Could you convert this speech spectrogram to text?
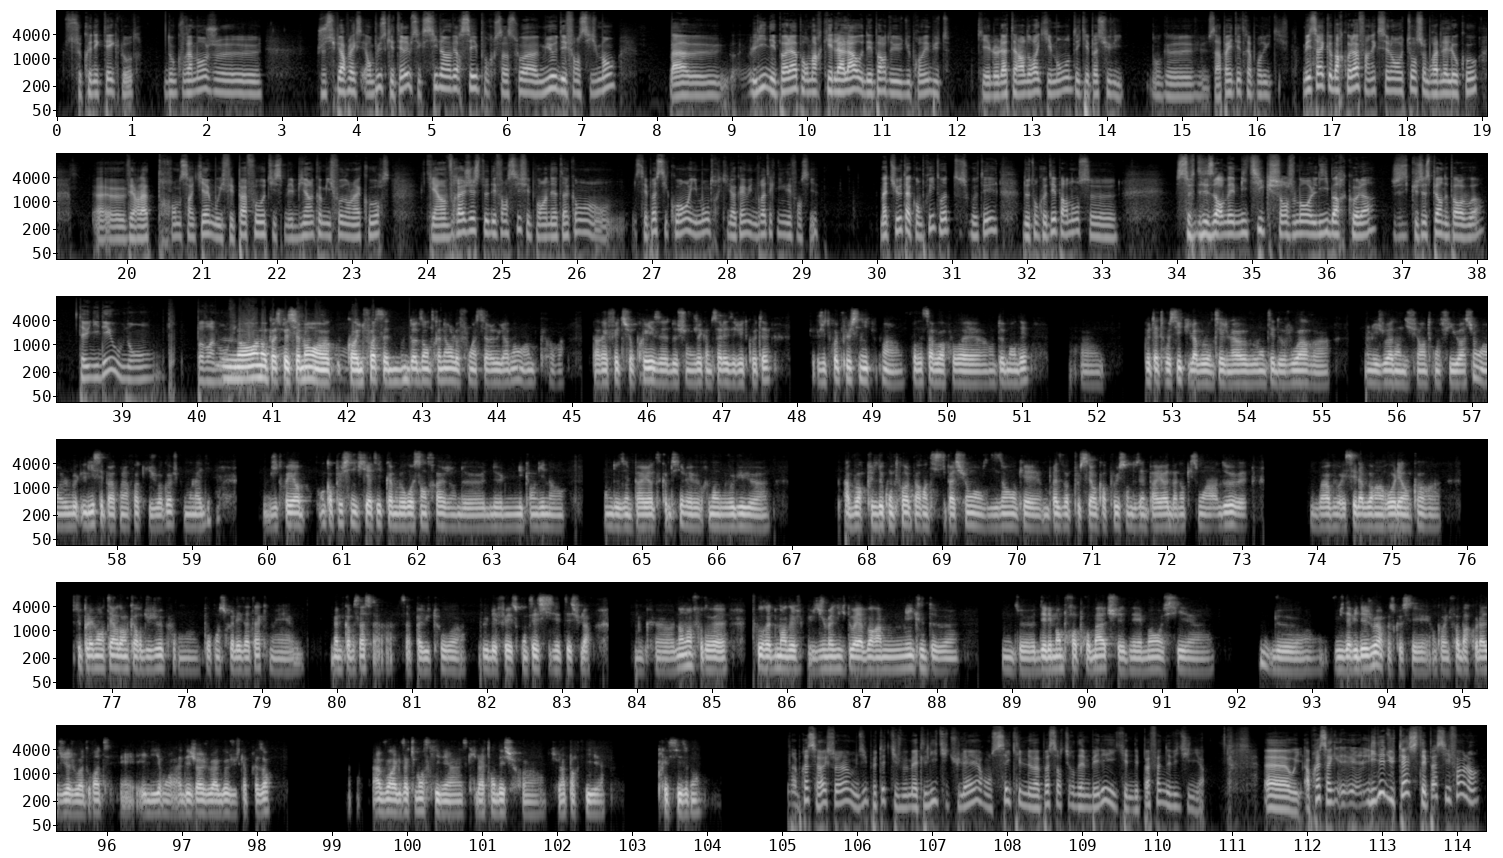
se connecter avec l'autre. Donc vraiment je suis perplexe. Et en plus, ce qui est terrible, c'est que s'il a inversé pour que ça soit mieux défensivement, bah, euh, Lee n'est pas là pour marquer Lala au départ du, premier but, qui est le latéral droit qui monte et qui n'est pas suivi. Donc euh, ça n'a pas été très productif. Mais c'est vrai que Barcola fait un excellent retour sur Bradley Loco euh, vers la 35e où il fait pas faute, il se met bien comme il faut dans la course, qui est un vrai geste défensif et pour un attaquant, c'est pas si courant, il montre qu'il a quand même une vraie technique défensive. Mathieu, t'as compris, toi, de, ce côté, de ton côté, pardon, ce, ce désormais mythique changement Lee Barcola, que j'espère ne pas revoir. T'as une idée ou non? Pas vraiment. Non, non, pas spécialement. Euh, encore une fois, d'autres entraîneurs le font assez régulièrement, hein, par effet de surprise, de changer comme ça les ailiers de côté. J'ai trouvé plus. Enfin, faudrait savoir, faudrait en demander. Euh, peut-être aussi qu'il a volonté, la volonté de voir euh, les joueurs dans différentes configurations. Hein. Lee, c'est pas la première fois qu'il joue à gauche, comme on l'a dit j'ai trouvé encore plus significatif comme le recentrage hein, de, de en, deuxième période, comme s'il avait vraiment voulu euh, avoir plus de contrôle par anticipation en se disant ok Brest va pousser encore plus en deuxième période maintenant qu'ils sont à 1-2 on va essayer d'avoir un relais encore euh, supplémentaire dans le corps du jeu pour, pour construire les attaques. Mais même comme ça ça n'a pas du tout euh, eu l'effet escompté si c'était celui-là. Donc non non faudrait faudrait demander. J'imagine qu'il doit y avoir un mix de d'éléments propres au match et d'éléments aussi euh, vis-à-vis des joueurs parce que c'est encore une fois Barcola a déjà joué à droite et, Lyon a déjà joué à gauche jusqu'à présent. À voir exactement ce qu'il attendait sur, euh, sur la partie euh, précisément. Après c'est vrai que cela me dit peut-être qu'il veut mettre Lee titulaire. On sait qu'il ne va pas sortir d'Embélé et qu'il n'est pas fan de Vitinha. Euh, oui, après, l'idée du test n'est pas si folle. Hein.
